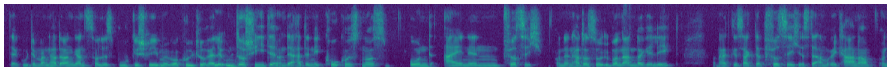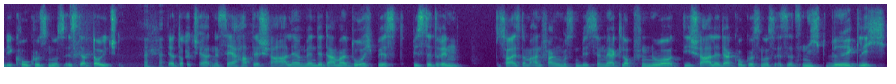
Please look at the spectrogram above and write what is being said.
Der gute Mann hat da ein ganz tolles Buch geschrieben über kulturelle Unterschiede und er hatte eine Kokosnuss und einen Pfirsich. Und dann hat er so übereinander gelegt und hat gesagt, der Pfirsich ist der Amerikaner und die Kokosnuss ist der Deutsche. Der Deutsche hat eine sehr harte Schale und wenn du da mal durch bist, bist du drin. Das heißt, am Anfang musst du ein bisschen mehr klopfen, nur die Schale der Kokosnuss ist jetzt nicht wirklich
